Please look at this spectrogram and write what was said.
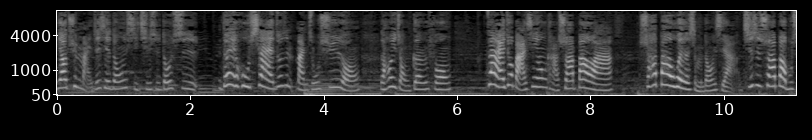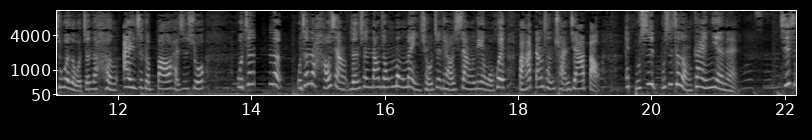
要去买这些东西，其实都是对互晒，就是满足虚荣，然后一种跟风，再来就把信用卡刷爆啊。刷爆为了什么东西啊？其实刷爆不是为了我真的很爱这个包，还是说我真的我真的好想人生当中梦寐以求这条项链，我会把它当成传家宝。哎，不是不是这种概念哎。其实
